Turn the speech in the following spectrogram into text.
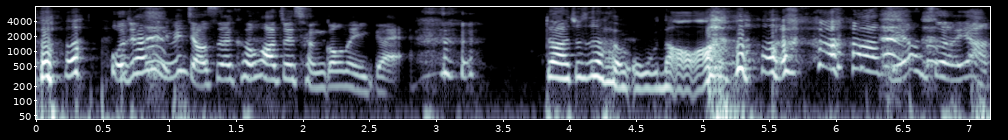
我觉得他是里面角色刻画最成功的一个哎。对啊，就是很无脑啊！不要这样，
